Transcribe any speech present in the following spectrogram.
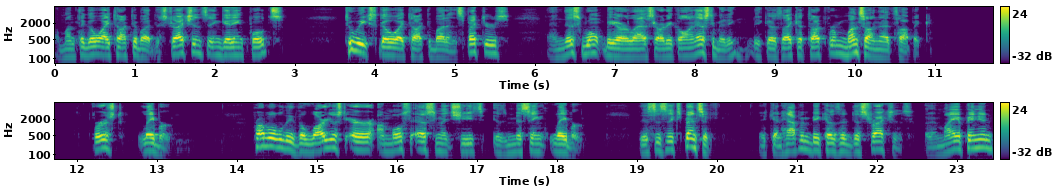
A month ago I talked about distractions and getting quotes. Two weeks ago I talked about inspectors, and this won't be our last article on estimating because I could talk for months on that topic. First, labor. Probably the largest error on most estimate sheets is missing labor. This is expensive it can happen because of distractions, but in my opinion,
